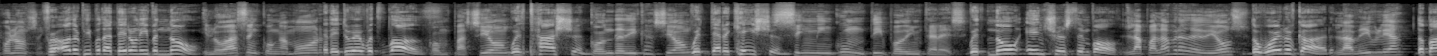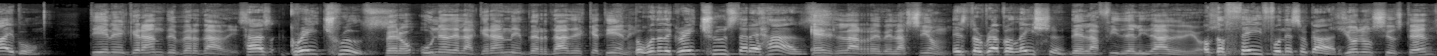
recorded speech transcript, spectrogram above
conocen for other people that they don't even know. y lo hacen con amor, And they do it with love, con pasión, with passion, con dedicación, with dedication, sin ningún tipo de interés. with no interest involved. La palabra de Dios, The Word of God, la Biblia, the Bible, tiene grandes verdades, has great truths. pero una de las grandes verdades que tiene But one of the great truths that it has es la revelación is the revelation de la fidelidad de of Dios. the faithfulness of God. Yo no sé usted,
